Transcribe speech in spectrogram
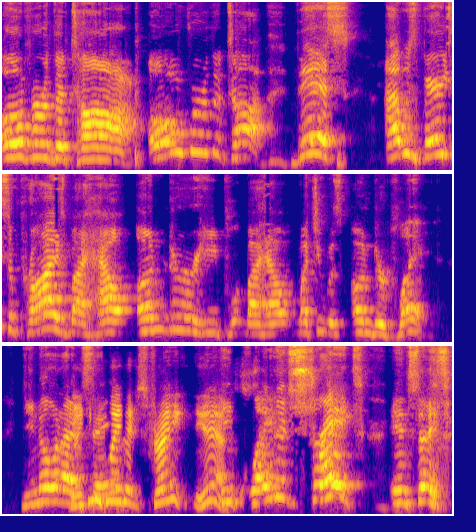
Over the top, over the top. This I was very surprised by how under he by how much he was underplayed. You know what I'm yeah, saying? He played it straight. Yeah, he played it straight. And so it's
